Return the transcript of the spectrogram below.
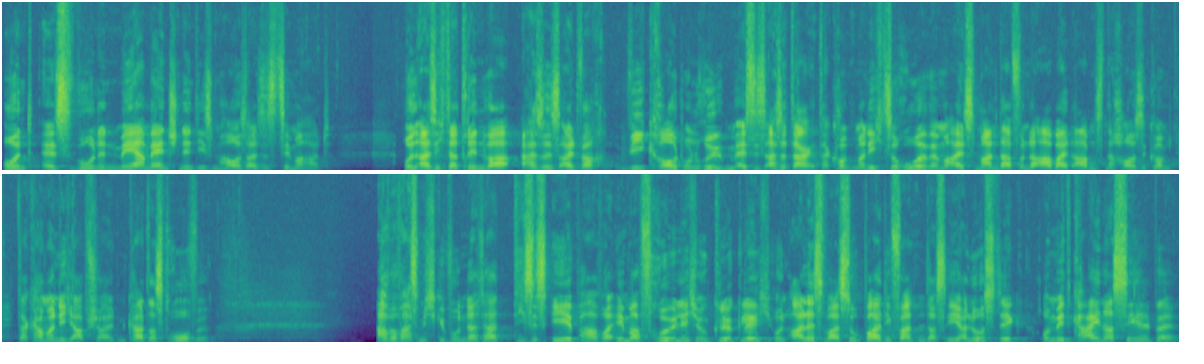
und es wohnen mehr Menschen in diesem Haus, als es Zimmer hat. Und als ich da drin war, also es ist einfach wie Kraut und Rüben. Es ist, also da, da kommt man nicht zur Ruhe, wenn man als Mann da von der Arbeit abends nach Hause kommt, da kann man nicht abschalten. Katastrophe. Aber was mich gewundert hat, dieses Ehepaar war immer fröhlich und glücklich und alles war super, die fanden das eher lustig und mit keiner Silbe,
